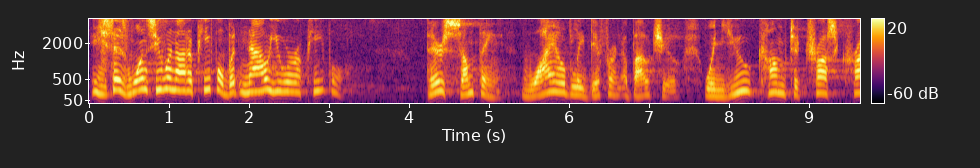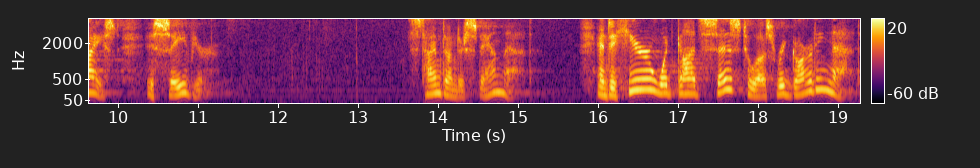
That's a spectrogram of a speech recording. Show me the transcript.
He says, Once you were not a people, but now you are a people. There's something wildly different about you when you come to trust Christ as Savior. It's time to understand that and to hear what God says to us regarding that.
